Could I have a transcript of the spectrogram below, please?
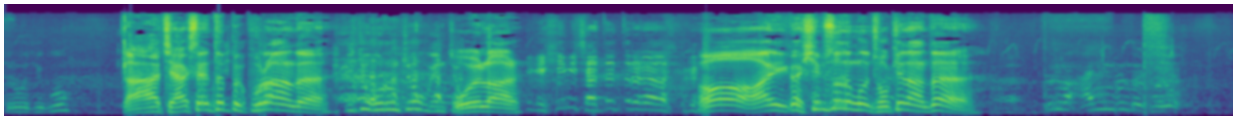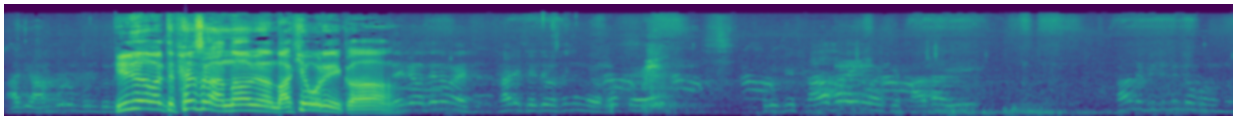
들어오시고 아, 제약 센터백 불안한데. 이쪽 오른쪽 왼쪽. 오일날. 이게 힘이 잔뜩 들어가가지고 어, 아니, 그니까 힘 쓰는 건 좋긴 한데. 그리고 아닌 분들 별로 아직 안 부른 분들 빌드업 할 때 패스가 안 나오면 막혀버리니까. 네명 쓰는 거야. 자리 제대로 쓰는 거예요. 백. 그리고 그4 사이로 갈게요. 4 사이. 가운데 미드필더 보는 분.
